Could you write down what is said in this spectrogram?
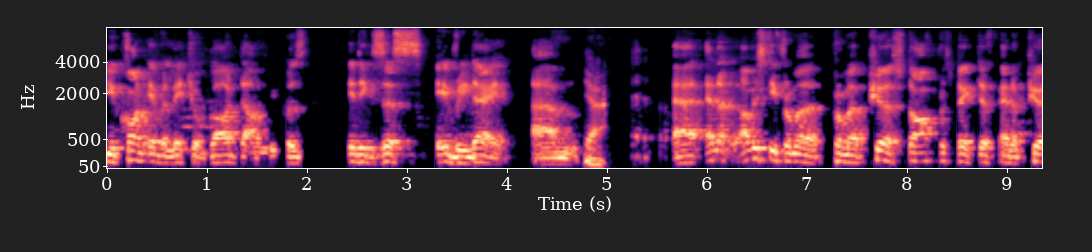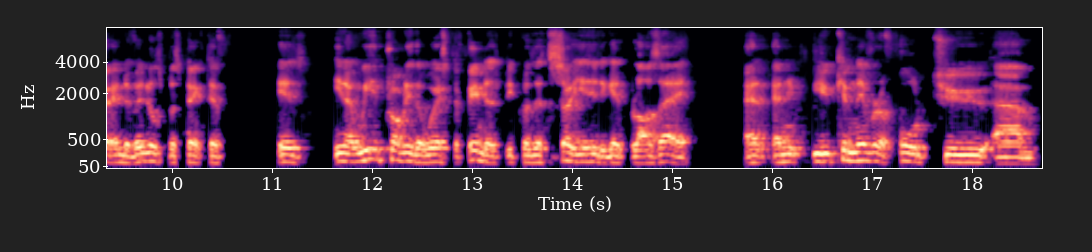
you can't ever let your guard down because it exists every day. Um, yeah. Uh, and obviously, from a from a pure staff perspective and a pure individual's perspective, is you know we're probably the worst offenders because it's so easy to get blasé, and and you can never afford to um,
